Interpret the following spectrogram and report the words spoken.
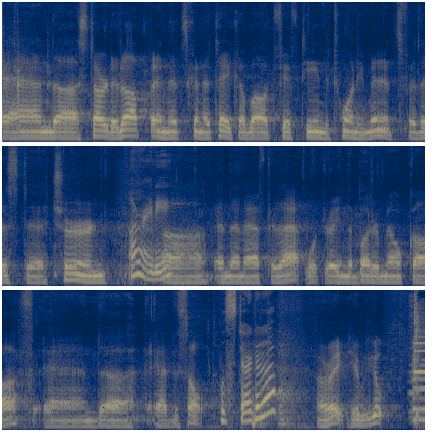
and uh, start it up, and it's going to take about 15 to 20 minutes for this to churn. Alrighty. Uh, and then after that, we'll drain the buttermilk off and uh, add the salt. We'll start it up. All right, here we go.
